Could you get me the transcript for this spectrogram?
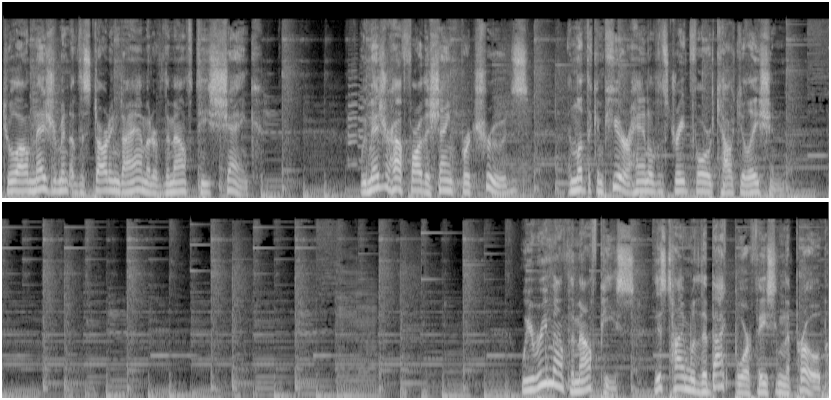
to allow measurement of the starting diameter of the mouthpiece shank. We measure how far the shank protrudes and let the computer handle the straightforward calculation. We remount the mouthpiece, this time with the back bore facing the probe.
